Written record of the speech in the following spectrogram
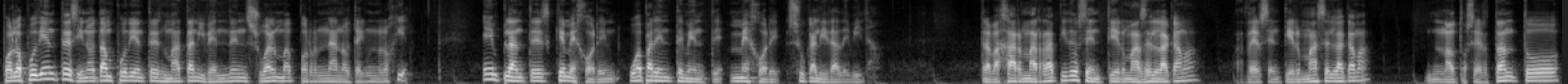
Por los pudientes y no tan pudientes matan y venden su alma por nanotecnología. Implantes que mejoren o aparentemente mejore su calidad de vida. Trabajar más rápido, sentir más en la cama, hacer sentir más en la cama, no toser tanto,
